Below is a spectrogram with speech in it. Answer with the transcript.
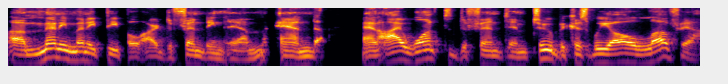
Uh, many, many people are defending him, and and I want to defend him too because we all love him,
